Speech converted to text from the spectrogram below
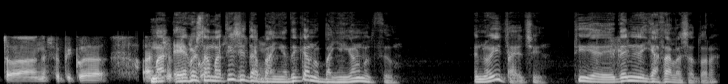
Το ανοσοποιικό, Μα έχω σταματήσει τα μπάνια. Δεν κάνω μπάνια, για όνομα του Θεού. Εννοείται έτσι. Τι, ε, δεν είναι για θάλασσα τώρα.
